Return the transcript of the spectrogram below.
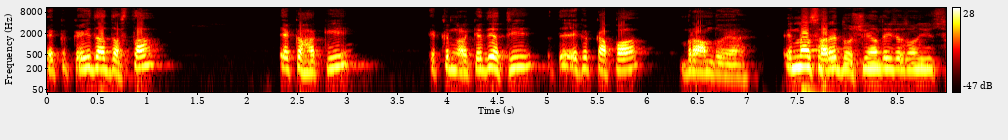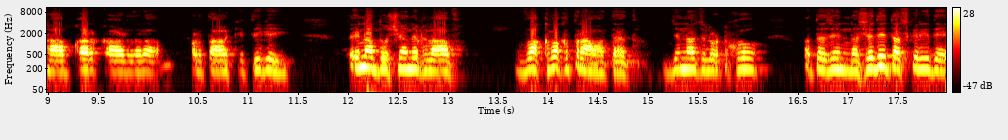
ਇੱਕ ਕਹੀ ਦਾ ਦਸਤਾ, ਇੱਕ ਹਾਕੀ, ਇੱਕ ਨਲਕੇ ਦੇ ਹੱਥੀ ਤੇ ਇੱਕ ਕਾਪਾ ਬਰਾਮਦ ਹੋਇਆ ਹੈ। ਇਹਨਾਂ ਸਾਰੇ ਦੋਸ਼ੀਆਂ ਦੀ ਜਦੋਂ ਜੀ ਸਾਬਕਾ ਰਿਕਾਰਡ ਦਾ ਪੜਤਾਲ ਕੀਤੀ ਗਈ, ਤੇ ਇਹਨਾਂ ਦੋਸ਼ੀਆਂ ਦੇ ਖਿਲਾਫ ਵੱਖ-ਵੱਖ ਧਾਰਾਵਾਂ ਤਹਿਤ, ਜਿਨ੍ਹਾਂ ਚ ਲੁੱਟ ਖੋਹ ਅਤੇ ਅਸੀਂ ਨਸ਼ੇ ਦੀ ਤਸਕਰੀ ਦੇ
